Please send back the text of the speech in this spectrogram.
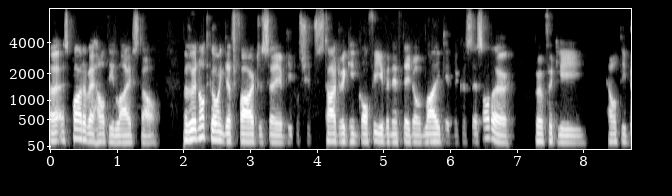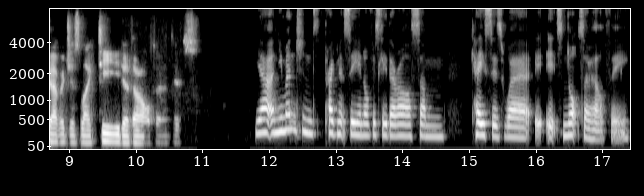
uh, as part of a healthy lifestyle. But we're not going that far to say people should start drinking coffee even if they don't like it, because there's other perfectly healthy beverages like tea that are alternatives. Yeah, and you mentioned pregnancy, and obviously there are some cases where it's not so healthy.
